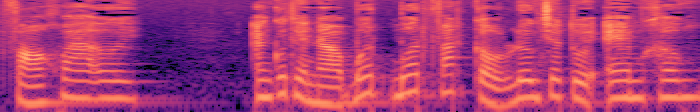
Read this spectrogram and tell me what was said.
Phó Khoa ơi, Anh có thể nào bớt bớt phát cầu lương cho tụi em không?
